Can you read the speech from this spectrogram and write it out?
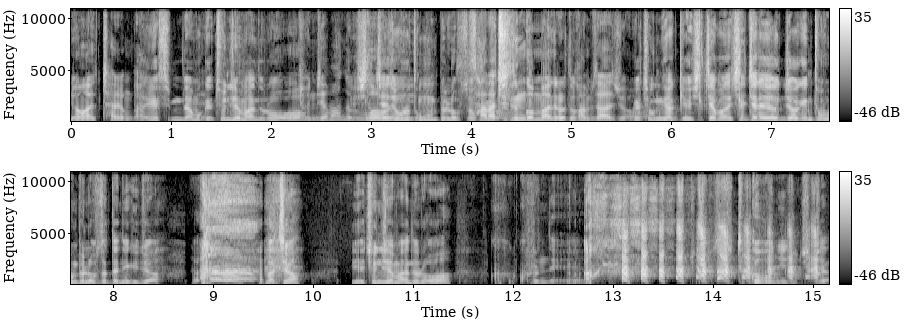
영화 촬영장. 알겠습니다. 뭐 그냥 존재만으로 존재만으로 실제적으로 뭐, 도움은 별로 없었고. 사라지는 것만으로도 감사하죠. 그러니까 정리할게요. 실제만 실제적인 도움은 별로 없었다는 얘기죠. 맞죠? 예, 존재만으로. 그, 그렇네. 좀 듣고 보니 진짜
